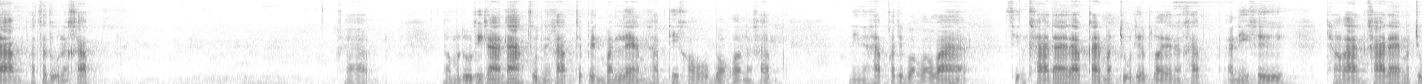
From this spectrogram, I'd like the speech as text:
ตามพัสดุนะครับ ครับ เรามาดูที่ด้านล่างสุดนะครับ จะเป็นวันแรกนะครับที่เขาบอกเรานะครับ นี่นะครับเขาจะบอกเราว่าสินค้าได้รับการบรรจุเรียบร้อยแล้วนะครับ อันนี้คือทางร้านค้าได้บรรจุ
